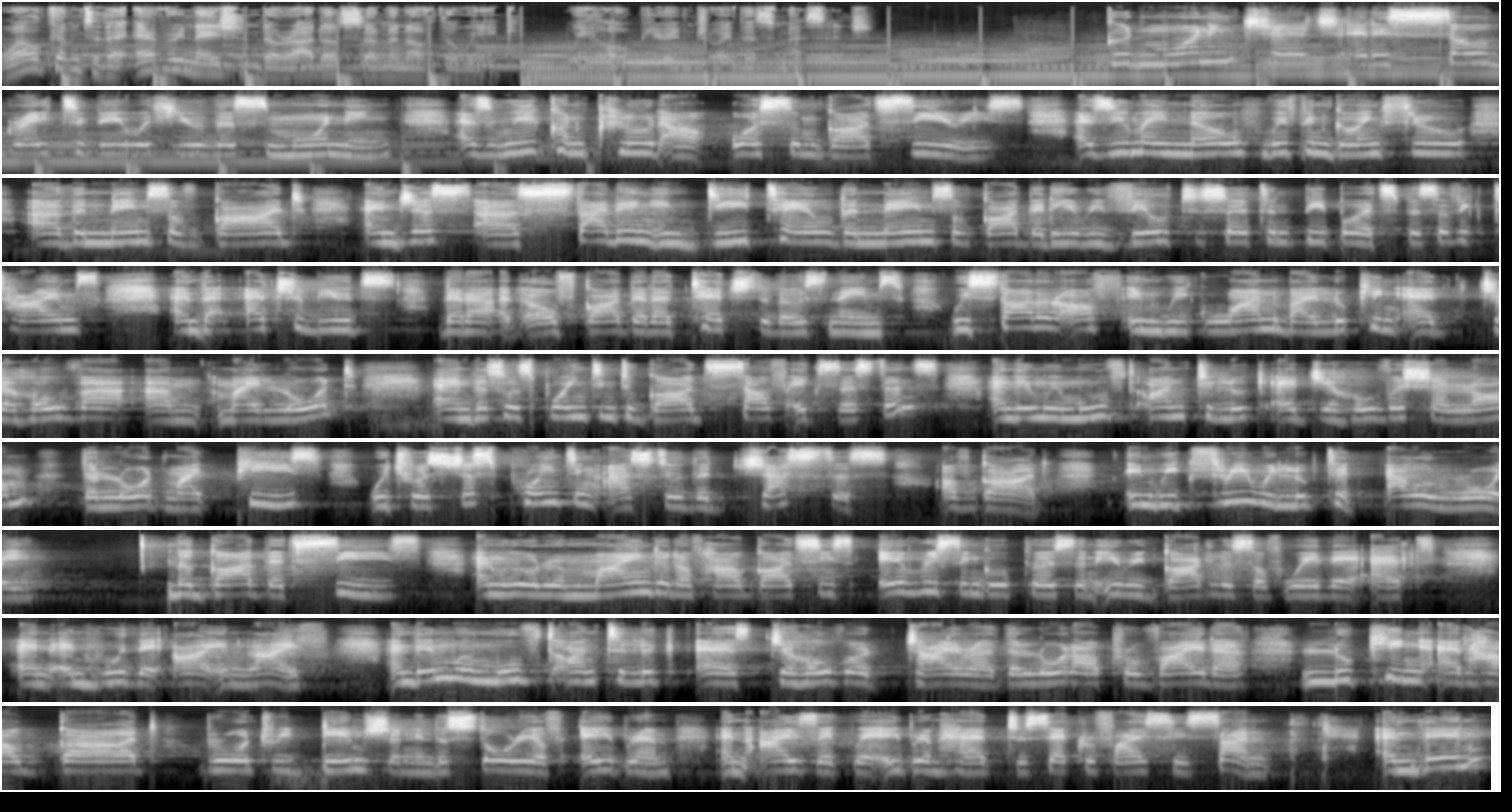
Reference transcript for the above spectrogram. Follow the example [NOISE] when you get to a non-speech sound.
Welcome to the Every Nation Dorado Sermon of the Week. We hope you enjoyed this message. Good morning, church. It is so great to be with you this morning as we conclude our Awesome God series. As you may know, we've been going through uh, the names of God and just uh, studying in detail the names of God that He revealed to certain people at specific times and the attributes that are of God that are attached to those names. We started off in week one by looking at Jehovah, um, my Lord, and this was pointing to God's self-existence. And then we moved moved on to look at Jehovah Shalom, the Lord my peace, which was just pointing us to the justice of God. In week three, we looked at El Roi, the God that sees, and we were reminded of how God sees every single person, regardless of where they're at and, and who they are in life. And then we moved on to look at Jehovah Jireh, the Lord our provider, looking at how God brought redemption in the story of Abraham and Isaac, where Abraham had to sacrifice his son. And then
